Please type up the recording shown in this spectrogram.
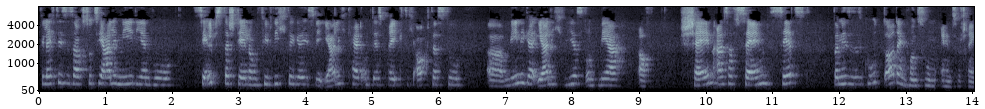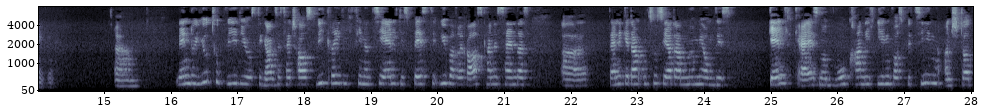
Vielleicht ist es auch soziale Medien, wo Selbstdarstellung viel wichtiger ist wie Ehrlichkeit und das prägt dich auch, dass du äh, weniger ehrlich wirst und mehr auf Schein als auf Sein setzt, dann ist es gut, da deinen Konsum einzuschränken. Ähm, wenn du YouTube-Videos die ganze Zeit schaust, wie kriege ich finanziell das Beste überall raus, kann es sein, dass äh, deine Gedanken zu sehr dann nur mehr um das Geld kreisen und wo kann ich irgendwas beziehen, anstatt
